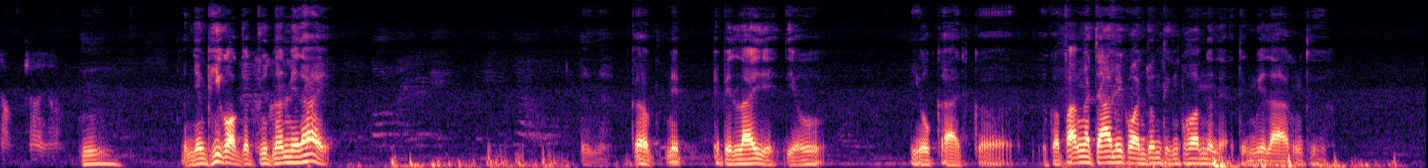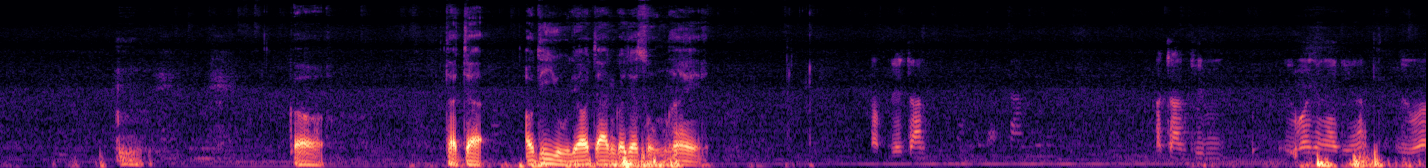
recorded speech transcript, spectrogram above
ครับใช่ครับอืมมันยังพลิกออกจากจุดนั้นไม่ได้นั่นน่ะก็ไม่ไม่เป็นไร เดี๋ยว มีโอกาสก็ก็ฟังอาจารย์ไปก่อนจนถึงพร้อมนั่นแหละถึงเวลาของเธออืมก็ถ้าจะเอาที่อยู่เดี๋ยวอาจารย์ก็จะส่งให้ ครับเดี๋ยวอาจารย์ อาจารย์พิมพ์หรือว่ายังไงดีฮะหรือว่า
